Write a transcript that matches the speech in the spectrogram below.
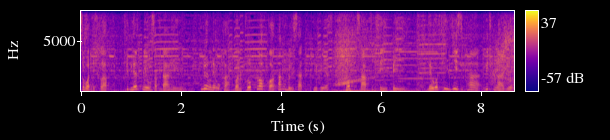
สวัสดีครับ PPS News สัปดาห์นี้ เนื่องในโอกาสวันครบรอบก่อตั้งบริษัท PPS ครบ 34 ปี ในวันที่ 25 มิถุนายน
